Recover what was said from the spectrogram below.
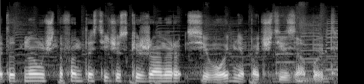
этот научно-фантастический жанр сегодня почти забыт.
